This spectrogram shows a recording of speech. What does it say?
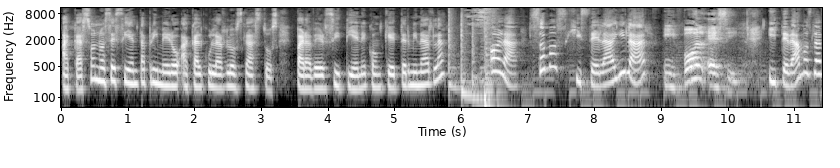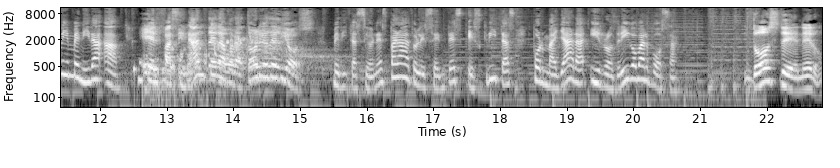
¿acaso no se sienta primero a calcular los gastos para ver si tiene con qué terminarla? Hola, somos Gisela Aguilar Y Paul Essi. y te damos la bienvenida a El fascinante laboratorio de Dios. Meditaciones para adolescentes escritas por Mayara y Rodrigo Barbosa. 2 de enero.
